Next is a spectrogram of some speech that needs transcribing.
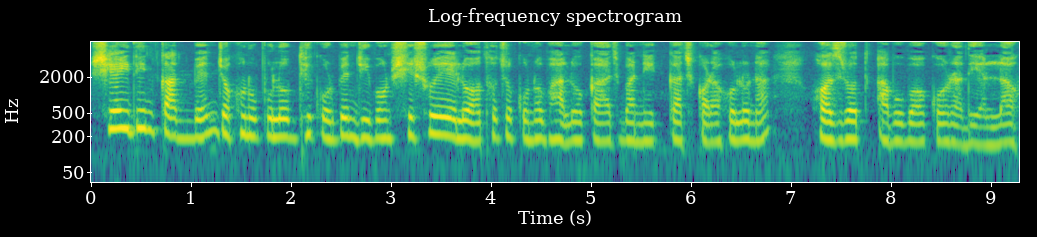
সেই দিন কাঁদবেন, যখন উপলব্ধি করবেন, জীবন শেষ হয়ে এলো, অথচ কোনো ভালো কাজ বা নেক কাজ করা হলো না। হজরত আবু বকর রাদি আল্লাহ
